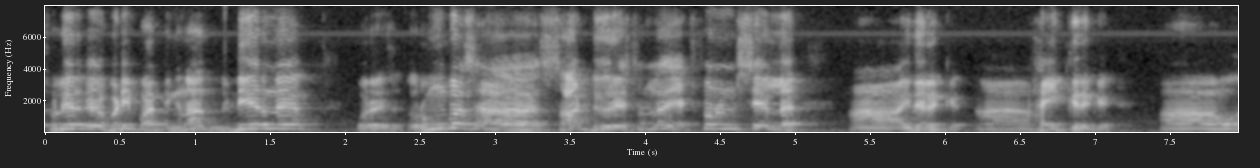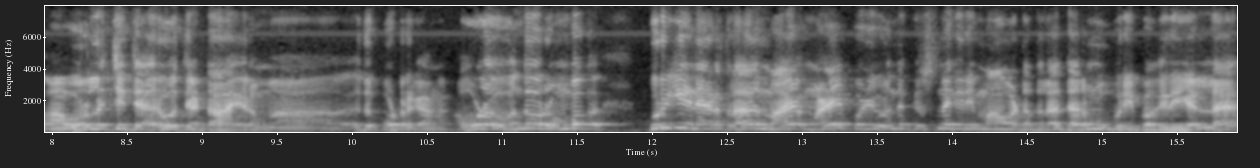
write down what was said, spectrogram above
சொல்லியிருக்கிறபடி பாத்தீங்கன்னா திடீர்னு ஒரு ரொம்ப ஷார்ட் டியூரேஷன்ல எக்ஸ்போனன்ஷியல் இது இருக்கு. ஹைக் இருக்கு. ஆஹ் ஒரு லட்சத்தி அறுபத்தி எட்டாயிரம் இது போட்டிருக்காங்க. அவ்வளவு வந்து ரொம்ப குறுகிய நேரத்துல அதாவது மழை மழைப்பொழிவு வந்து கிருஷ்ணகிரி மாவட்டத்துல தருமபுரி பகுதிகளில்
